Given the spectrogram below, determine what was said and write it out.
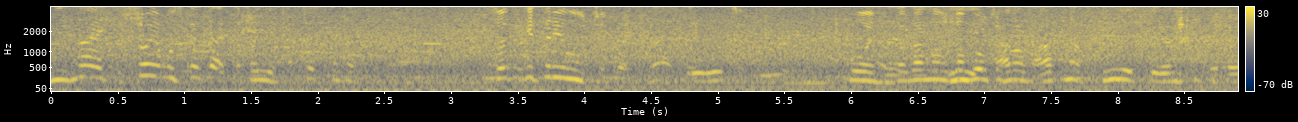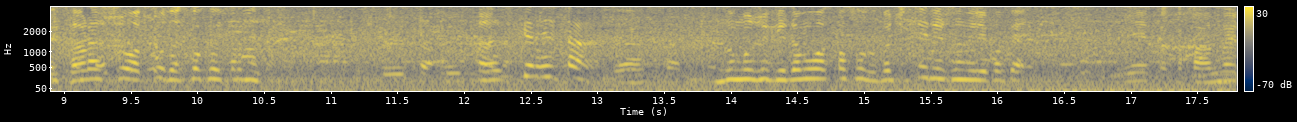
Не знаете, что ему сказать-то, поехали, что сказать? Все-таки три лучше брать. Да, три лучше. Понял, тогда нужно И больше. от, от нас привет передать. Хорошо, откуда? Сколько страны? С Кыргызстана? Ну, мужики, там у вас посуду по 4 жены или по 5? Нет, только по одной.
